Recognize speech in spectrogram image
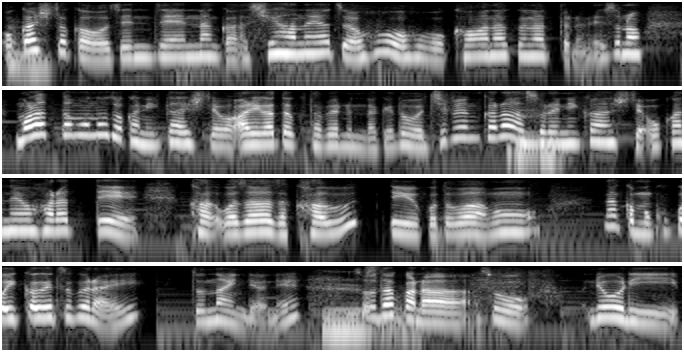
お菓子とかを全然なんか市販のやつはほぼほぼ買わなくなったのでそのもらったものとかに対してはありがたく食べるんだけど自分からそれに関してお金を払ってかわざわざ買うっていうことはもうなんかもうここ1ヶ月ぐらいとないんだよね。そうだからそう料理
